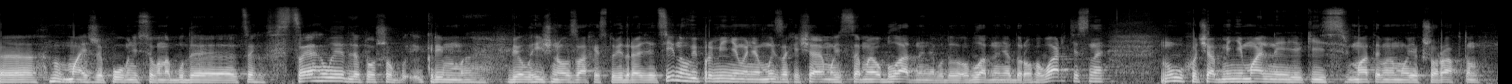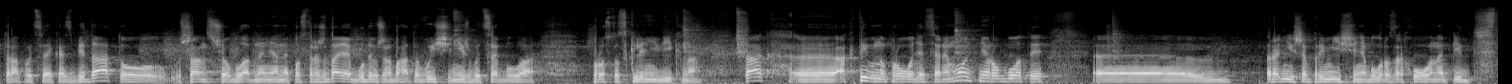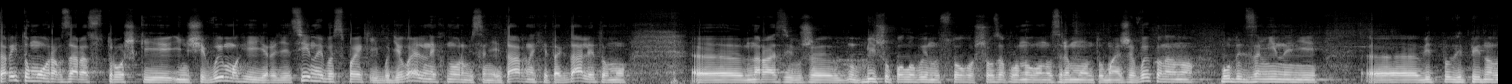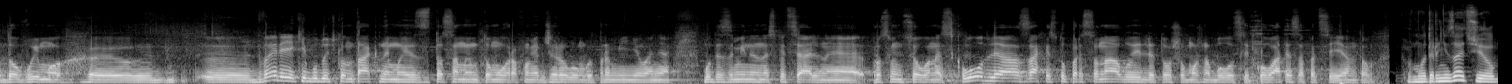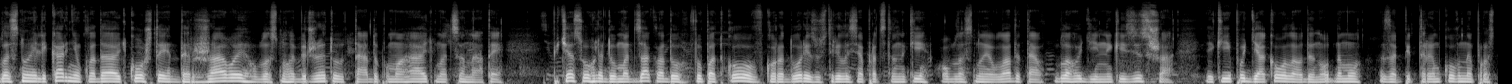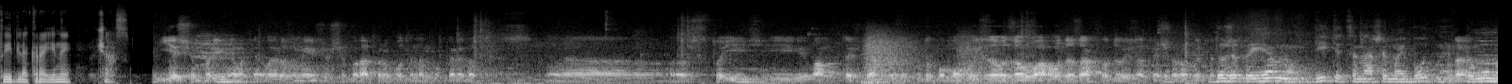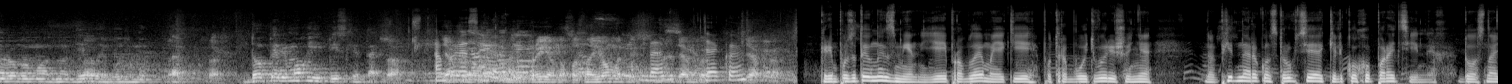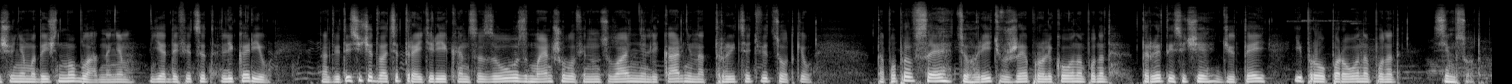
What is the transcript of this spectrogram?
е, Ну, майже повністю вона буде з цегли для того, щоб крім біологічного захисту від радіаційного випромінювання, ми захищаємо і саме обладнання, бо обладнання дороговартісне. Ну, хоча б мінімальний якийсь матимемо, якщо раптом трапиться якась біда, то шанс, що обладнання не постраждає, буде вже набагато вищий, ніж би це була просто скляні вікна. Так, е, активно проводяться ремонтні роботи. Е, Раніше приміщення було розраховано під старий томограф, зараз трошки інші вимоги і радіаційної безпеки, і будівельних норм, і санітарних, і так далі. Тому е, наразі вже ну, більшу половину з того, що заплановано з ремонту, майже виконано. Будуть замінені відповідно до вимог е, е, двері, які будуть контактними з то самим томографом, як джерелом випромінювання. Буде замінене спеціальне просвинцьоване скло для захисту персоналу і для того, щоб можна було слідкувати за пацієнтом. В модернізацію обласної лікарні вкладають кошти держави, обласного бюджету та допомагають меценати. Під час огляду медзакладу випадково в коридорі зустрілися представники обласної влади та благодійники зі США, які подякували один одному за підтримку в непростий для країни час. Є чим порівнювати, але розумію, що ще багато роботи нам попереду е, стоїть. І вам теж дякую за ту допомогу і за, за увагу до закладу і за те, що робите. Дуже приємно. Діти це наше майбутнє, Да. тому ми робимо одне діло і будемо так Так, до перемоги і після теж. Дякую. Приємно познайомитись. Да. Дякую. Дякую. Дякую. Крім позитивних змін, є й проблеми, які потребують вирішення. Необхідна реконструкція кількох операційних, дооснащення медичним обладнанням. Є дефіцит лікарів. На 2023 рік НСЗУ зменшило фінансування лікарні на 30%. Та попри все, цьогоріч вже проліковано понад 3 тисячі дітей і прооперовано понад 700.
